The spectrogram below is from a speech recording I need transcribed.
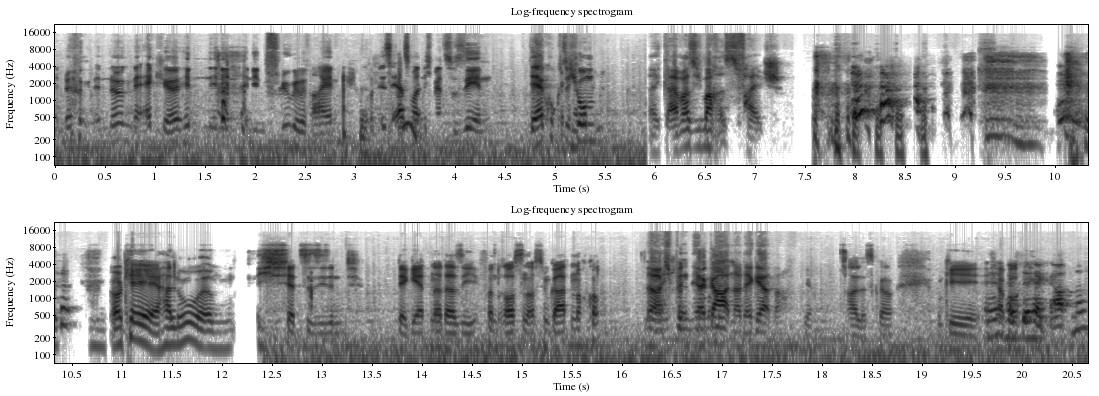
in, irgend- in irgendeine Ecke, hinten in den, in den Flügel rein und ist erstmal nicht mehr zu sehen. Der guckt sich um, egal was ich mache, ist falsch. Okay, hallo. Ähm, ich schätze, Sie sind der Gärtner, da Sie von draußen aus dem Garten noch kommen. Ja, ich bin Herr Gartner, der Gärtner. Alles klar. Okay, ich Äh, habe auch. der Herr Gartner?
